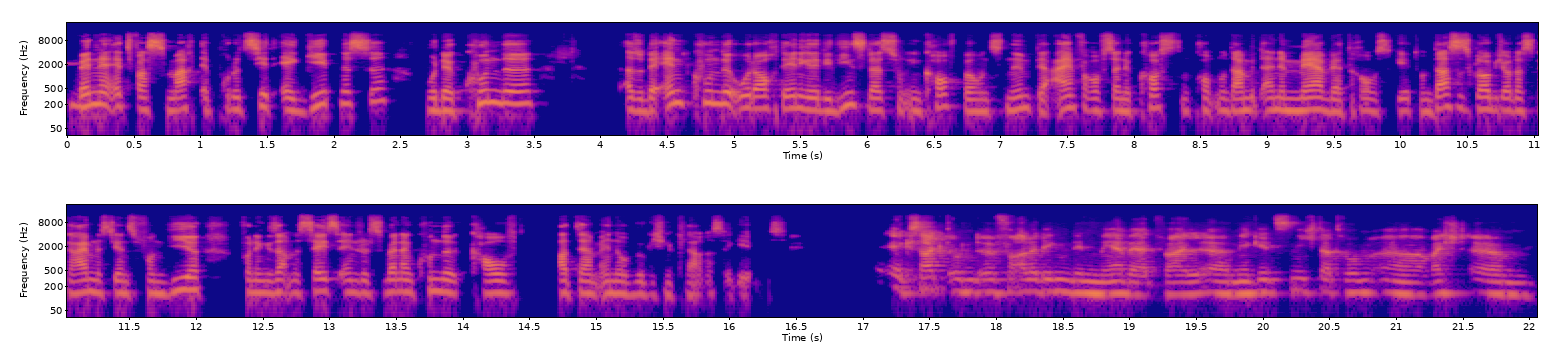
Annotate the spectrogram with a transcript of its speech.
wenn er etwas macht, er produziert Ergebnisse, wo der Kunde, also der Endkunde oder auch derjenige, der die Dienstleistung in Kauf bei uns nimmt, der einfach auf seine Kosten kommt und damit einem Mehrwert rausgeht. Und das ist, glaube ich, auch das Geheimnis, Jens, von dir, von den gesamten Sales Angels. Wenn ein Kunde kauft, hat er am Ende auch wirklich ein klares Ergebnis. Exakt und äh, vor allen Dingen den Mehrwert, weil äh, mir geht es nicht darum, äh, weißt, ähm,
